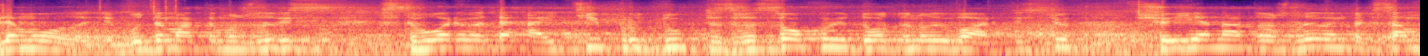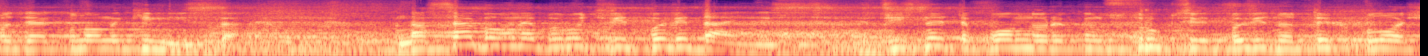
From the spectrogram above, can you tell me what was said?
для молоді, буде мати можливість створювати it продукт з високою доданою вартістю, що є надважливим так само для економіки міста. На себе вони беруть відповідальність здійснити повну реконструкцію відповідно тих площ,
